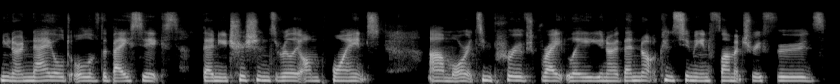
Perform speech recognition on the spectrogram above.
you know, nailed all of the basics. Their nutrition's really on point, um, or it's improved greatly. You know, they're not consuming inflammatory foods.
